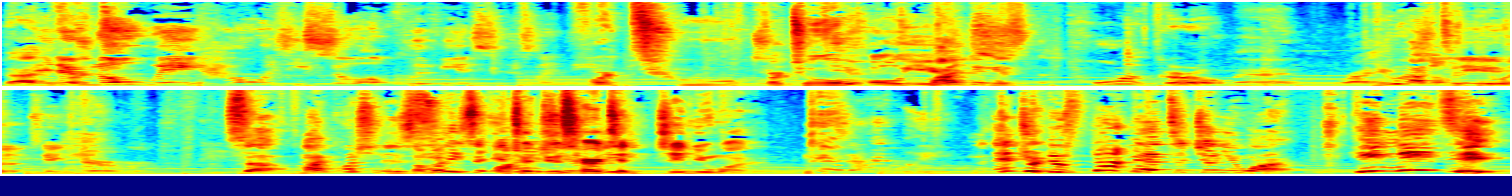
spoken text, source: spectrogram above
that And for, there's no way. How is he so oblivious to this? Like, for two For two years. whole years. My thing is, poor girl, man. Right. You have Somebody to do needs it. to take care of her. So my question is, Someone needs to introduce she her to leave? Ginuwine. exactly. Introduce that man to Ginuwine. He needs it.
